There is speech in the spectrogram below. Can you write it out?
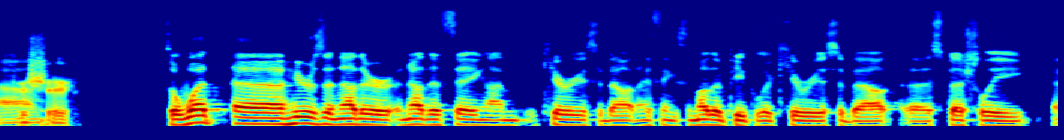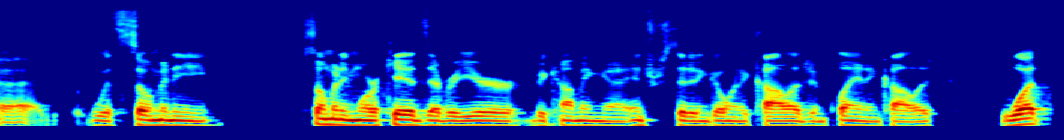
Um, For sure. So what? Uh, here's another another thing I'm curious about, and I think some other people are curious about, uh, especially uh, with so many so many more kids every year becoming uh, interested in going to college and playing in college. What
